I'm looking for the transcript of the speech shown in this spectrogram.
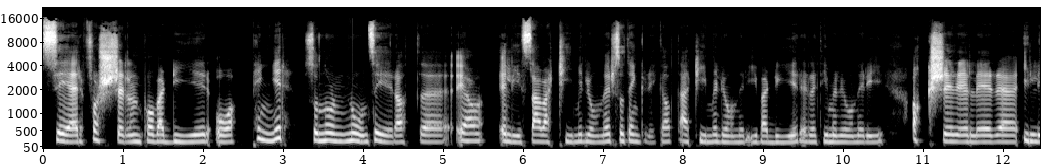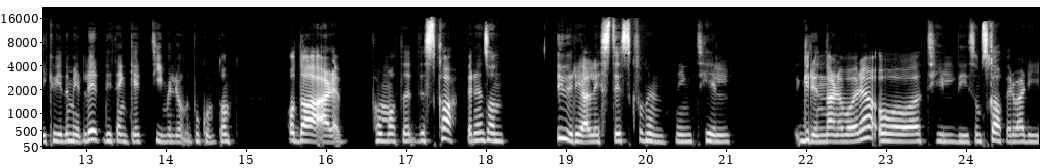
ser forskjellen på verdier og penger. Så når noen sier at eh, ja, Elise er verdt ti millioner, så tenker de ikke at det er ti millioner i verdier eller ti millioner i aksjer eller uh, illikvide midler. De tenker ti millioner på kontoen. Og da er det på en måte Det skaper en sånn urealistisk forventning til gründerne våre og til de som skaper verdi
